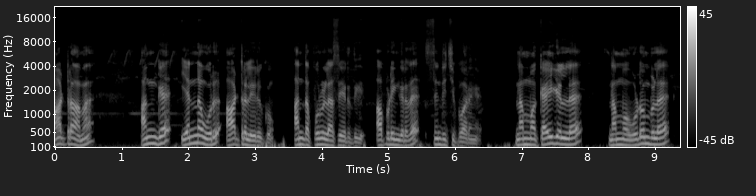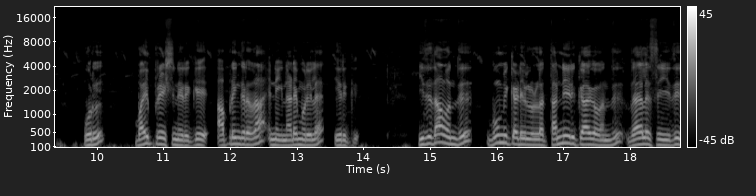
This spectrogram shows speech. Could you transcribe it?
மாற்றாமல் அங்கே என்ன ஒரு ஆற்றல் இருக்கும்? அந்த பொருள் அசைகிறதுக்கு அப்படிங்கிறத சிந்திச்சு பாருங்கள் நம்ம கைகளில் நம்ம உடம்பில் ஒரு வைப்ரேஷன் இருக்குது அப்படிங்கிறது தான் இன்றைக்கி நடைமுறையில் இருக்குது இதுதான் வந்து பூமிக்கடியில் உள்ள தண்ணீருக்காக வந்து வேலை செய்யுது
